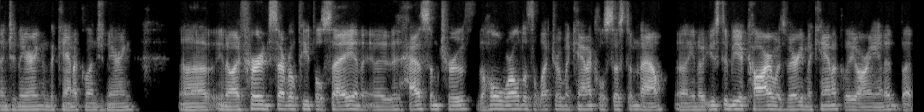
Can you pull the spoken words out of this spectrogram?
engineering and mechanical engineering. Uh, you know i've heard several people say and, and, it has some truth the whole world is electromechanical system now. Uh, you know it used to be a car was very mechanically oriented but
